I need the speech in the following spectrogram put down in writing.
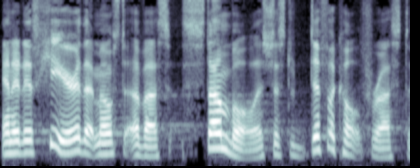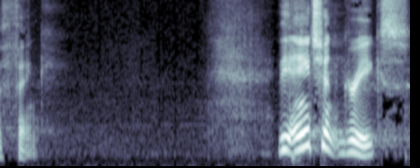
And it is here that most of us stumble. It's just difficult for us to think. The ancient Greeks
